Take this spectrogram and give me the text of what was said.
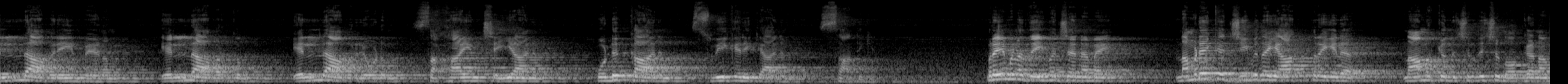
എല്ലാവരെയും വേണം എല്ലാവർക്കും എല്ലാവരോടും സഹായം ചെയ്യാനും കൊടുക്കാനും സ്വീകരിക്കാനും സാധിക്കും. പ്രേമുള്ള ദൈവജനമേ നമ്മുടെയൊക്കെ ജീവിതയാത്രയിൽ നാമൊക്കെ ഒന്ന് ചിന്തിച്ചു നോക്കണം.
